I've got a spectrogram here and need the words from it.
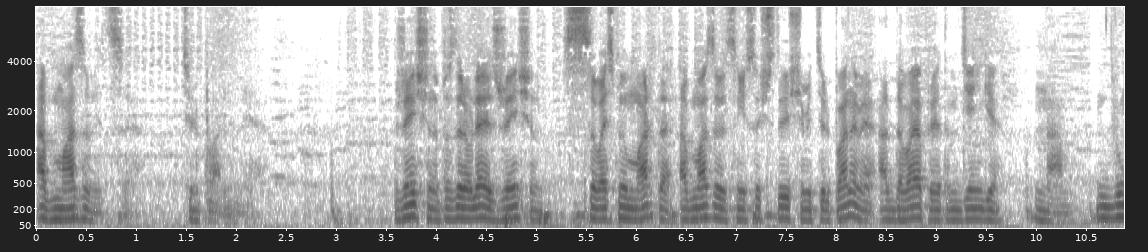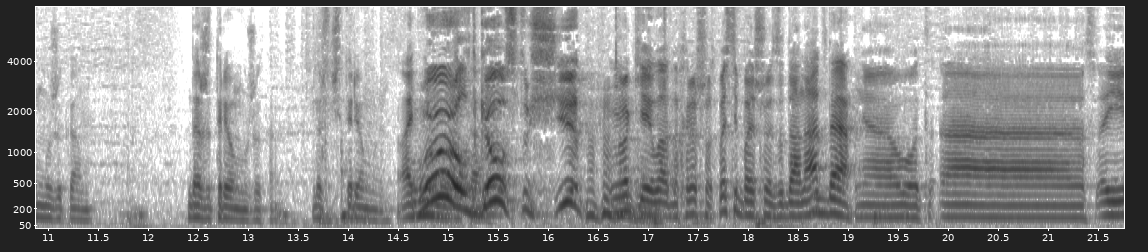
Обмазывается тюльпанами. Женщина поздравляет женщин с 8 марта, обмазывается несуществующими тюльпанами, отдавая при этом деньги нам. Двум мужикам. Даже трем мужикам. Даже четырем. Одним мужикам. goes to shit. Окей, ладно, хорошо. Спасибо большое за донат. Да. Э, вот. А, И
